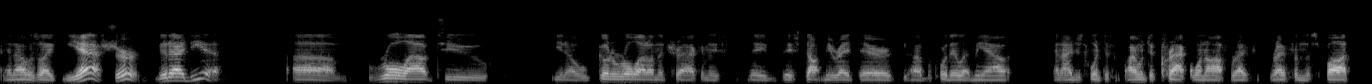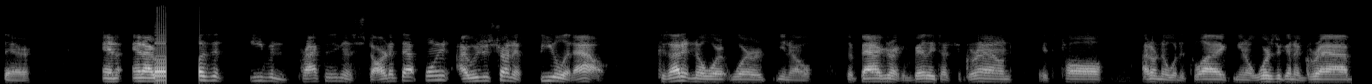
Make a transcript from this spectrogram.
And I was like, yeah, sure, good idea. Um, roll out to, you know, go to roll out on the track, and they they they stopped me right there uh, before they let me out, and I just went to I went to crack one off right right from the spot there, and and I wasn't even practicing a start at that point. I was just trying to feel it out because I didn't know where where you know the bagger I can barely touch the ground. It's tall. I don't know what it's like. You know, where's it gonna grab?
